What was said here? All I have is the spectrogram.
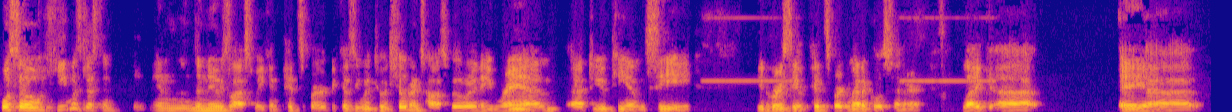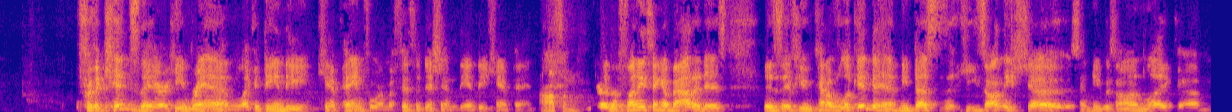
Well, so he was just in, in the news last week in Pittsburgh because he went to a children's hospital and he ran at UPMC, University of Pittsburgh Medical Center, like uh, a uh, for the kids there. He ran like a D and D campaign for him, a fifth edition D and D campaign. Awesome. The funny thing about it is, is if you kind of look into him, he does. The, he's on these shows, and he was on like um,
